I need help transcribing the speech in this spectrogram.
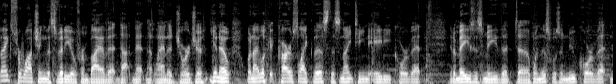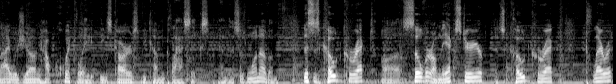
Thanks for watching this video from Buyavette.net in Atlanta, Georgia. You know, when I look at cars like this, this 1980 Corvette, it amazes me that uh, when this was a new Corvette and I was young, how quickly these cars become classics. And this is one of them. This is code correct uh, silver on the exterior. It's code correct claret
